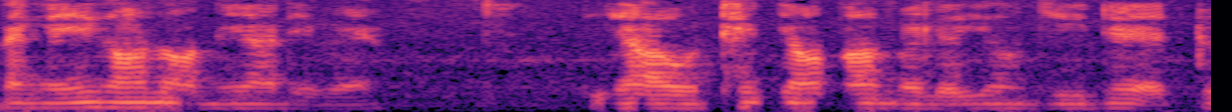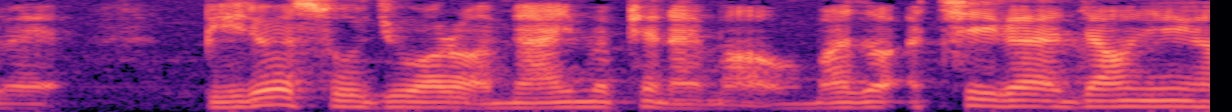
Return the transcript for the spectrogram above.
နိုင်ငံရေးကောင်းဆောင်တွေကနေပဲဒီဟာကိုထိန်းချောင်းသွားမယ်လို့ယုံကြည်တဲ့အတွက်ဘီတော့ဆိုကြတော့အများကြီးမဖြစ်နိုင်ပါဘူး။ဘာလို့အခြေခံအကြောင်းရင်းက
